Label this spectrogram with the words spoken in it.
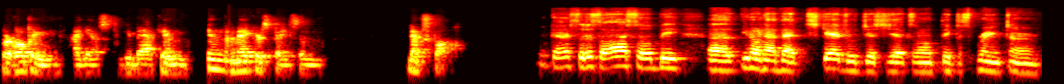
we're hoping, I guess, to be back in in the makerspace in next fall. Okay, so this will also be uh, you don't have that scheduled just yet because I don't think the spring term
